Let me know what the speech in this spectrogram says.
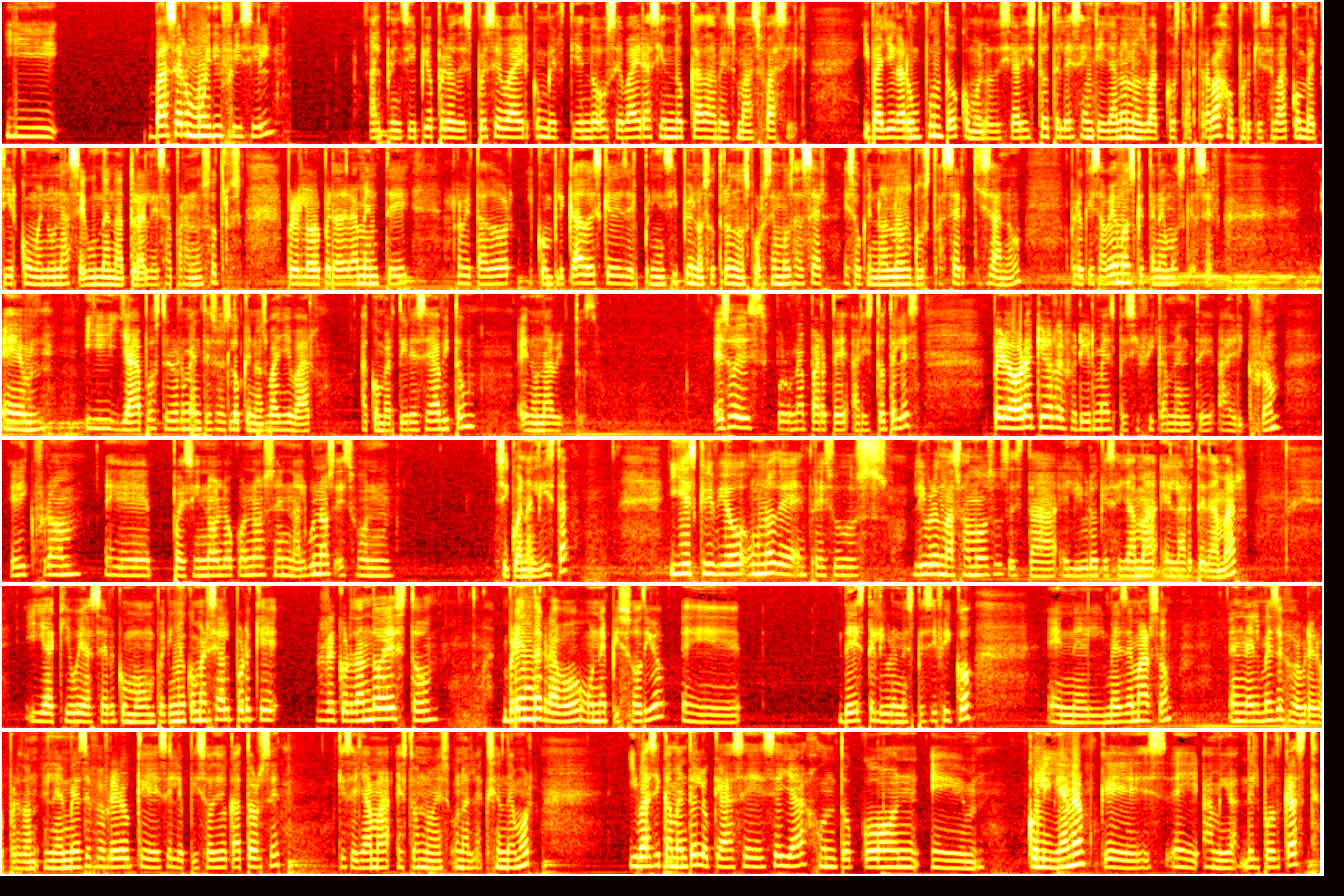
y va a ser muy difícil al principio, pero después se va a ir convirtiendo o se va a ir haciendo cada vez más fácil. Y va a llegar un punto, como lo decía Aristóteles, en que ya no nos va a costar trabajo porque se va a convertir como en una segunda naturaleza para nosotros. Pero lo verdaderamente retador y complicado es que desde el principio nosotros nos forcemos a hacer eso que no nos gusta hacer, quizá, ¿no? Pero que sabemos que tenemos que hacer. Em, y ya posteriormente eso es lo que nos va a llevar a convertir ese hábito en una virtud. Eso es por una parte Aristóteles, pero ahora quiero referirme específicamente a Eric Fromm. Eric Fromm, eh, pues si no lo conocen algunos, es un psicoanalista y escribió uno de entre sus libros más famosos está el libro que se llama El arte de amar. Y aquí voy a hacer como un pequeño comercial porque recordando esto, Brenda grabó un episodio eh, de este libro en específico en el mes de marzo, en el mes de febrero, perdón, en el mes de febrero que es el episodio 14, que se llama Esto no es una lección de amor. Y básicamente lo que hace es ella, junto con, eh, con Liliana, que es eh, amiga del podcast,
